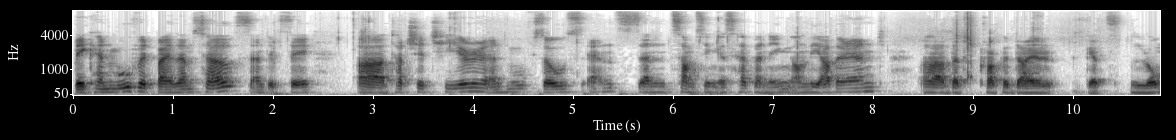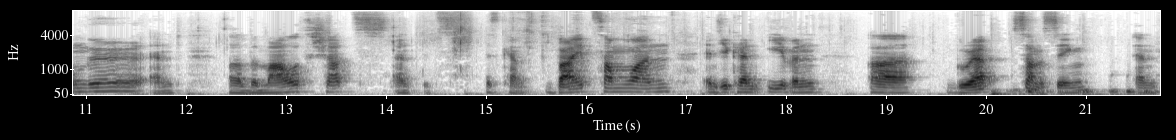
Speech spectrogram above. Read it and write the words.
they can move it by themselves. And if they uh, touch it here and move those ends, then something is happening on the other end. Uh, that crocodile gets longer and uh, the mouth shuts and it's, it can bite someone and you can even uh, grab something and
